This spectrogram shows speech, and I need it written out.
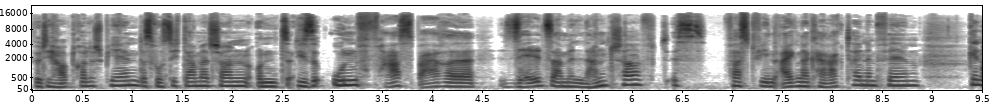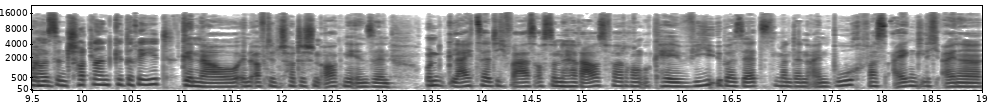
wird die Hauptrolle spielen. Das wusste ich damals schon. Und diese unfassbare, seltsame Landschaft ist fast wie ein eigener Charakter in dem Film. Genau, und, ist in Schottland gedreht. Genau, in, auf den schottischen Orkney-Inseln. Und gleichzeitig war es auch so eine Herausforderung, okay, wie übersetzt man denn ein Buch, was eigentlich eine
